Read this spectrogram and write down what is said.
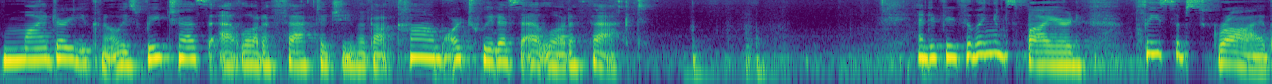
Reminder you can always reach us at lawtofact at gmail.com or tweet us at lawtofact. And if you're feeling inspired, please subscribe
